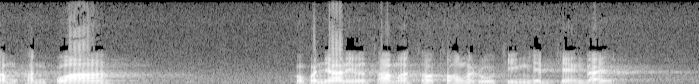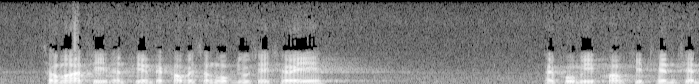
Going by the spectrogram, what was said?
สำคัญกว่า เพราะราะปัญญานี่มันสามารถสอดส่องรู้จริงเห็นแจ้งได้ สมาธินั้นเพียงแต่เข้าไปสงบอยู่เฉยๆ ไอ้ผู้มีความคิดเห็นเช่น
